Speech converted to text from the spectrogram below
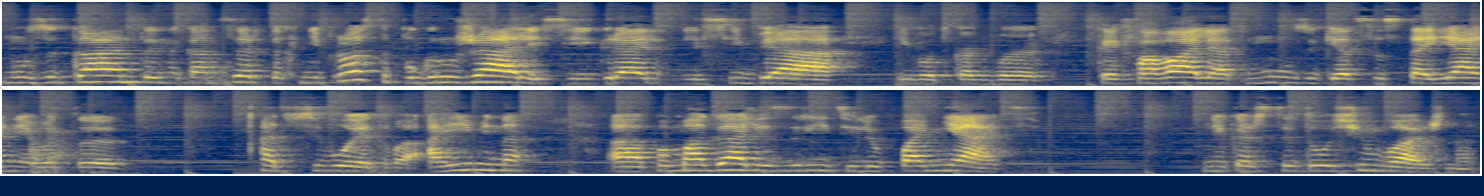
музыканты на концертах не просто погружались и играли для себя, и вот как бы кайфовали от музыки, от состояния, вот э, от всего этого, а именно э, помогали зрителю понять. Мне кажется, это очень важно.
